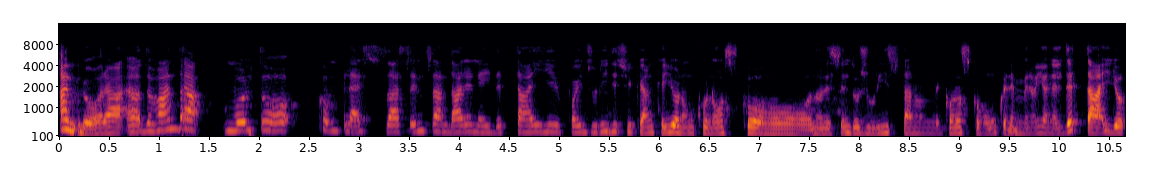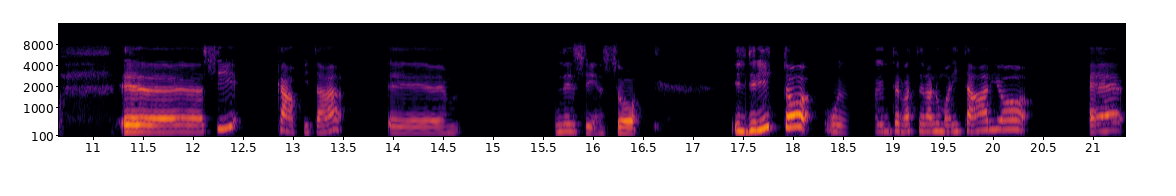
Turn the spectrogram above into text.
Allora, è una domanda molto complessa senza andare nei dettagli poi giuridici che anche io non conosco, non essendo giurista, non le conosco comunque nemmeno io nel dettaglio. Eh, sì, capita, eh, nel senso, il diritto internazionale umanitario è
